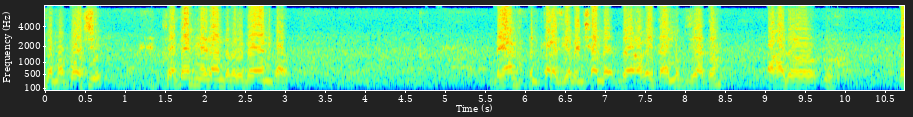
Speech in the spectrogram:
ته مې پوښي شپل میدان ته بیان کا بیان خپل طرز یا ان شاء الله دا هغه تعلق زیاته هغه په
